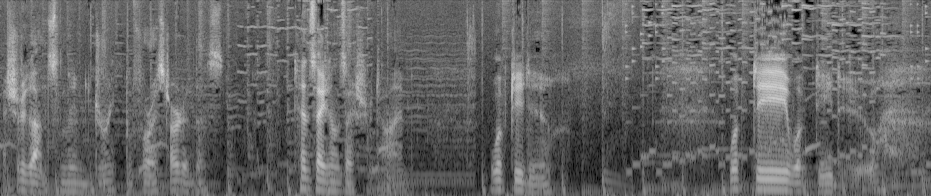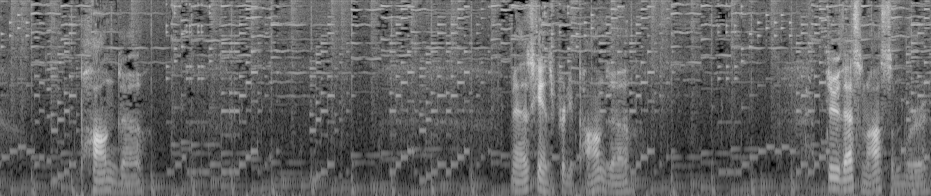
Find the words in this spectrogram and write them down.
I should have gotten something to drink before I started this. 10 seconds extra time. Whoop-de-doo. Whoop-de, whoop-de-doo. Pongo. Man, this game's pretty pongo. Dude, that's an awesome word.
